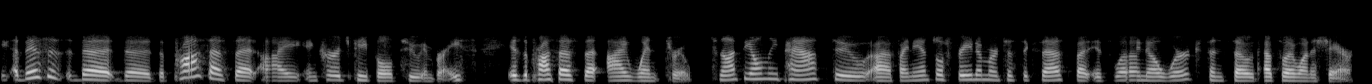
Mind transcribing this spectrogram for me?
this is the, the the process that I encourage people to embrace is the process that I went through. It's not the only path to uh, financial freedom or to success, but it's what I know works, and so that's what I want to share.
